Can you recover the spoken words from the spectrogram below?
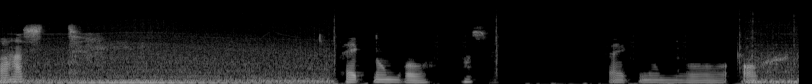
Passt. Feld Nummer was? Feld Nummer 8.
